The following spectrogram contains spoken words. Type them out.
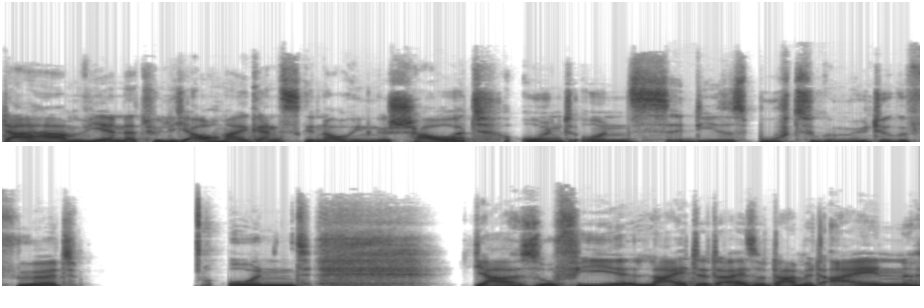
da haben wir natürlich auch mal ganz genau hingeschaut und uns dieses Buch zu Gemüte geführt. Und Ja, Sophie leitet also damit ein,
